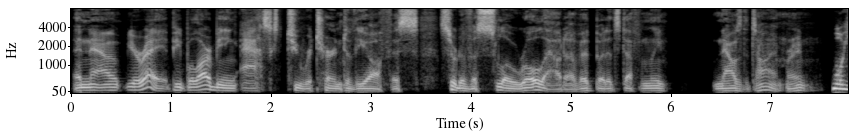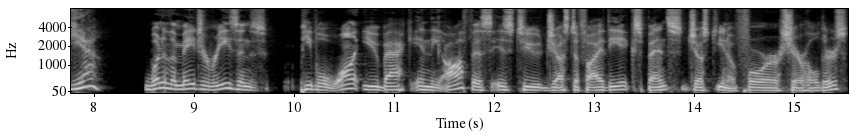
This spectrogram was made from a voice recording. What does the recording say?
And now you're right. People are being asked to return to the office, sort of a slow rollout of it, but it's definitely now's the time, right? Well, yeah. One of the major reasons people want you back in the office is to justify the expense just, you know, for shareholders,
